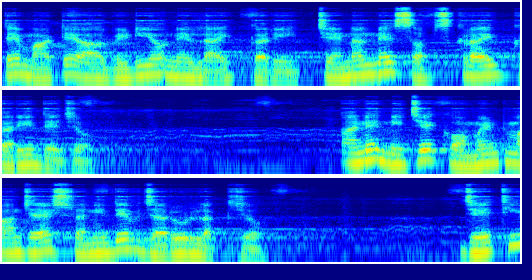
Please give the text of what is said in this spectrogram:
તે માટે આ વિડીયોને લાઈક કરી, ચેનલને સબસ્ક્રાઇબ કરી દેજો. અને નીચે કોમેન્ટમાં જય શનિદેવ જરૂર લખજો. જેથી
